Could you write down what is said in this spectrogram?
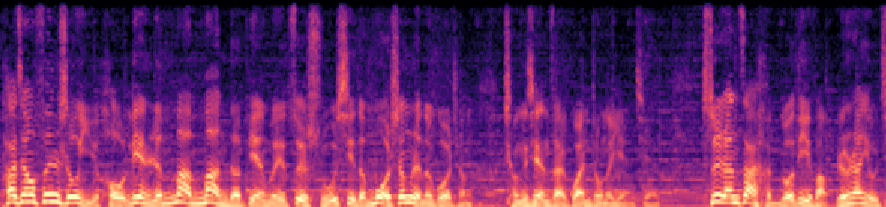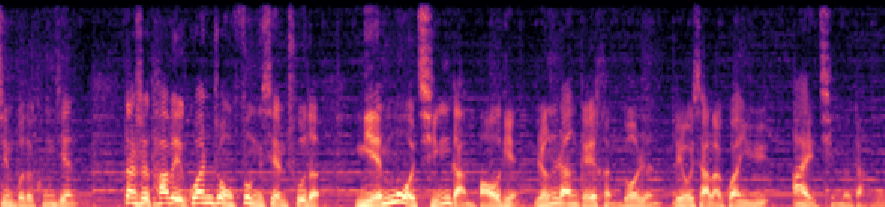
他将分手以后恋人慢慢的变为最熟悉的陌生人的过程呈现在观众的眼前。虽然在很多地方仍然有进步的空间，但是他为观众奉献出的年末情感宝典，仍然给很多人留下了关于爱情的感悟。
